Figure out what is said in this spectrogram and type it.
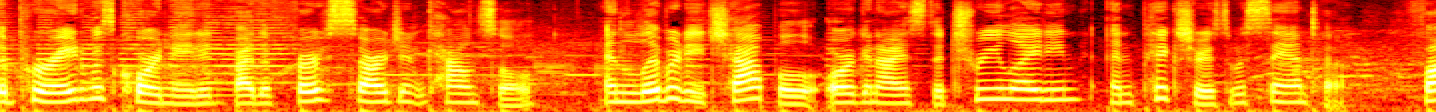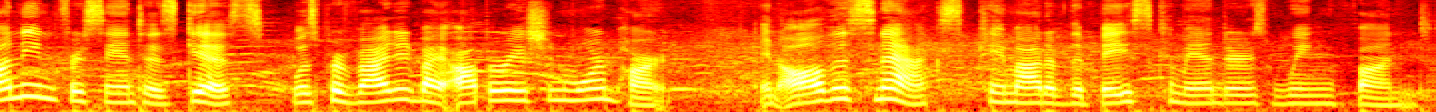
The parade was coordinated by the 1st Sergeant Council, and Liberty Chapel organized the tree lighting and pictures with Santa. Funding for Santa's gifts was provided by Operation Warm Heart, and all the snacks came out of the base commander's wing fund.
